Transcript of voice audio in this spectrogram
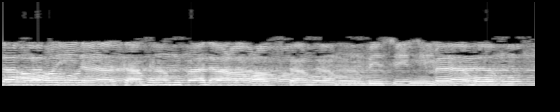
لأريناكهم فلعرفتهم بسيماهم.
